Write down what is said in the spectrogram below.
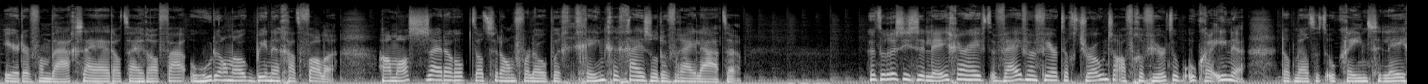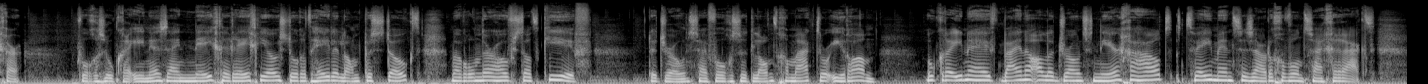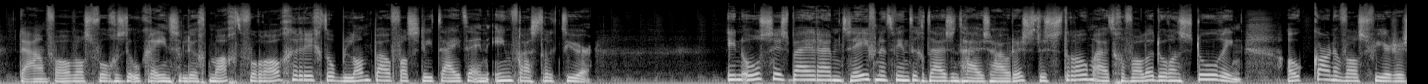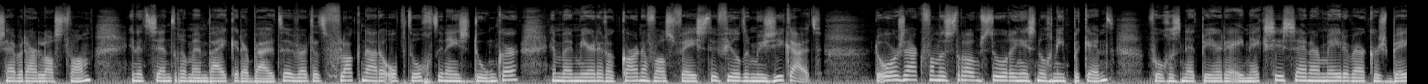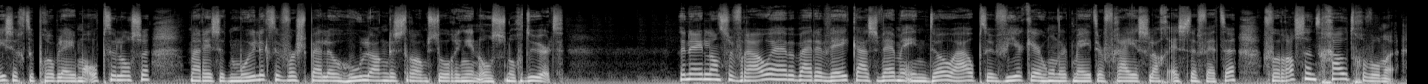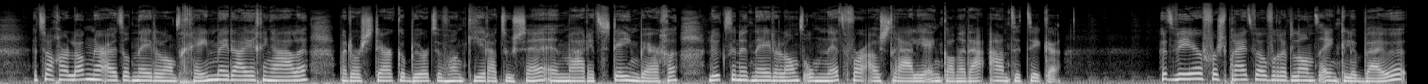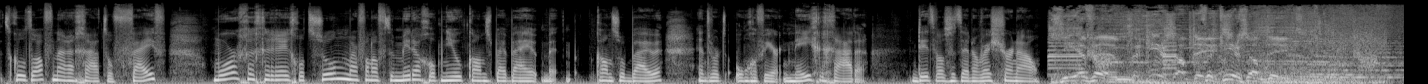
Eerder vandaag zei hij dat hij Rafah hoe dan ook binnen gaat vallen. Hamas zei daarop dat ze dan voorlopig geen gegijzelden vrijlaten. Het Russische leger heeft 45 drones afgevuurd op Oekraïne. Dat meldt het Oekraïense leger. Volgens Oekraïne zijn negen regio's door het hele land bestookt, waaronder hoofdstad Kiev. De drones zijn volgens het land gemaakt door Iran. Oekraïne heeft bijna alle drones neergehaald. Twee mensen zouden gewond zijn geraakt. De aanval was volgens de Oekraïense luchtmacht vooral gericht op landbouwfaciliteiten en infrastructuur. In Os is bij ruim 27.000 huishoudens de stroom uitgevallen door een storing. Ook carnavalsvierders hebben daar last van. In het centrum en wijken daarbuiten werd het vlak na de optocht ineens donker... en bij meerdere carnavalsfeesten viel de muziek uit. De oorzaak van de stroomstoring is nog niet bekend. Volgens netbeheerder Enexis zijn er medewerkers bezig de problemen op te lossen... maar is het moeilijk te voorspellen hoe lang de stroomstoring in Os nog duurt. De Nederlandse vrouwen hebben bij de WK zwemmen in Doha op de 4 keer 100 meter vrije slag estafette verrassend goud gewonnen. Het zag er lang naar uit dat Nederland geen medaille ging halen, maar door sterke beurten van Kira Toussaint en Marit Steenbergen lukte het Nederland om net voor Australië en Canada aan te tikken. Het weer verspreidt over het land enkele buien. Het koelt af naar een graad of 5. Morgen geregeld zon, maar vanaf de middag opnieuw kans, bij kans op buien. En het wordt ongeveer 9 graden. Dit was het NOS Journaal. ZFM, verkeersupdate. verkeersupdate.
